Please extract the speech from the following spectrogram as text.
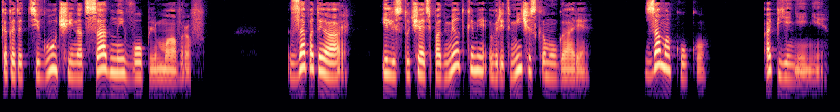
как этот тягучий, надсадный вопль мавров. Запатеар или стучать подметками в ритмическом угаре. Замакуку. Опьянение.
